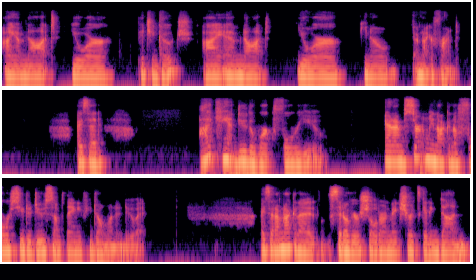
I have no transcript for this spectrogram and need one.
I am not your pitching coach. I am not your, you know, I'm not your friend. I said, I can't do the work for you. And I'm certainly not going to force you to do something if you don't want to do it. I said, I'm not going to sit over your shoulder and make sure it's getting done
